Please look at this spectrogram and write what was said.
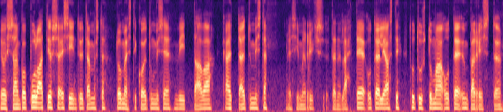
joissain populaatiossa esiintyy tämmöistä domestikoitumiseen viittaavaa käyttäytymistä. Esimerkiksi tänne lähtee uteliaasti tutustumaan uuteen ympäristöön.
